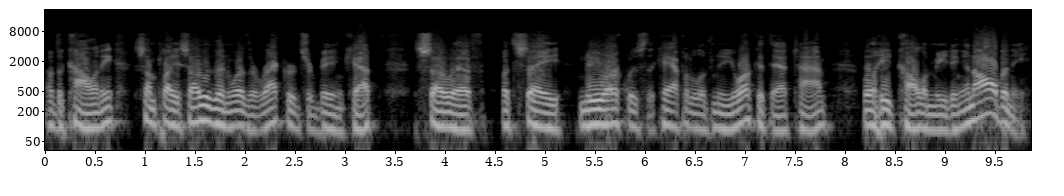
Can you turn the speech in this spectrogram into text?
of the colony, someplace other than where the records are being kept. So if, let's say, New York was the capital of New York at that time, well, he'd call a meeting in Albany.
